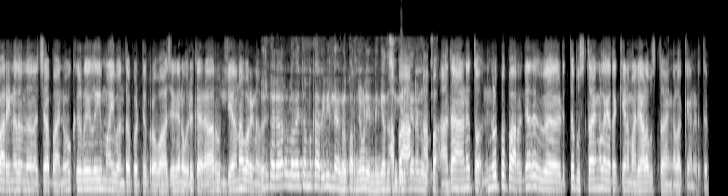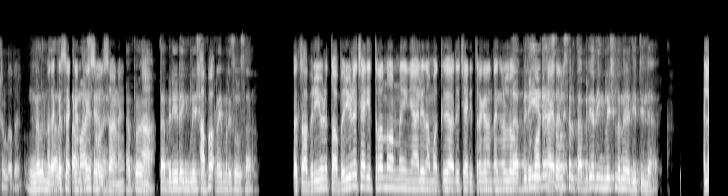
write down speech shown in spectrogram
പറയുന്നത് എന്താന്ന് വെച്ചാൽ ബനൂഖിറയുമായി ബന്ധപ്പെട്ട് പ്രവാചകൻ ഒരു കരാറും ഇല്ല എന്നാ പറയുന്നത് ഒരു കരാറുള്ളതായിട്ട് നമുക്ക് അറിവില്ല നിങ്ങൾ പറഞ്ഞോളി. ഉണ്ടെങ്കിൽ അത് സ്വീകരിക്കാനാണ് അപ്പൊ അതാണ് നിങ്ങളിപ്പോ പറഞ്ഞത് എടുത്ത പുസ്തകങ്ങൾ ഏതൊക്കെയാണ്? മലയാള പുസ്തകങ്ങളൊക്കെയാണ് എടുത്തിട്ടുള്ളത്. അതൊക്കെ സെക്കൻഡറി സോഴ്സ് ആണ്. തബരിയുടെ ഇംഗ്ലീഷ് പ്രൈമറി സോഴ്സാ തബരിയുടെ തബരിയുടെ ചരിത്രം എന്ന് പറഞ്ഞു കഴിഞ്ഞാൽ നമുക്ക് അത് ചരിത്ര ഗ്രന്ഥങ്ങളിൽ തബരി അത് ഇംഗ്ലീഷിലൊന്നും എഴുതിയിട്ടില്ല. അല്ല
